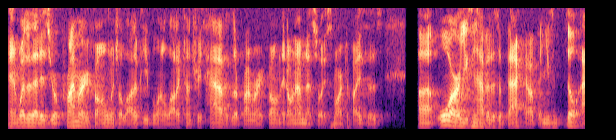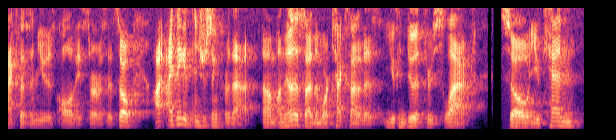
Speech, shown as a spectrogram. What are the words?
And whether that is your primary phone, which a lot of people in a lot of countries have as their primary phone, they don't have necessarily smart devices. Uh, or you can have it as a backup and you can still access and use all of these services. So I, I think it's interesting for that. Um, on the other side, the more tech side of this, you can do it through Slack. So you can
